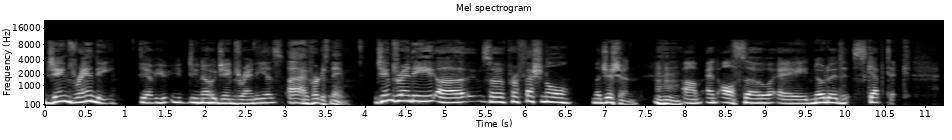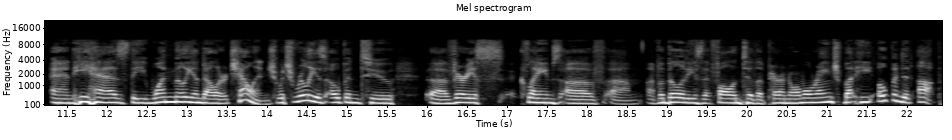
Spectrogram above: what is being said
James Randi, do you have, you, you, do you know who James Randi is? I've heard his name. James Randi uh, is a professional magician um, and also a noted skeptic. And he has the $1 million challenge, which really is open to uh, various claims of um, of abilities that fall into the paranormal range, but he opened it up,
